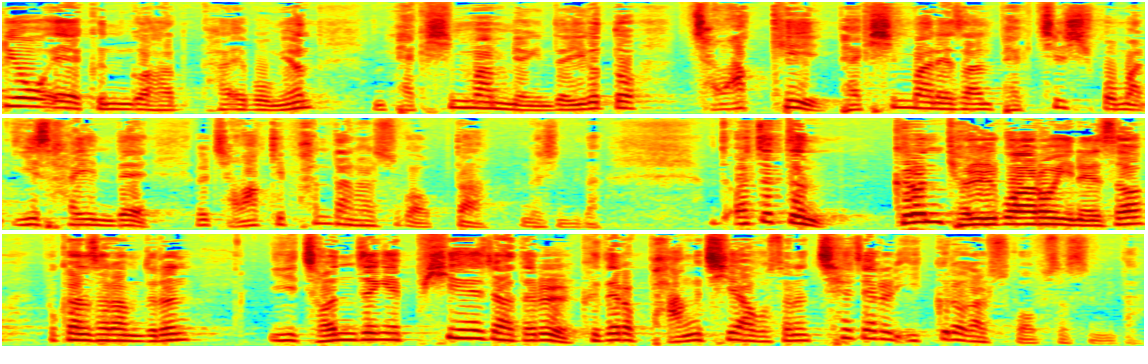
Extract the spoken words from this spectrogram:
료에 근거해 보면 110만 명인데 이것도 정확히 110만에서 한 175만 이 사이인데 정확히 판단할 수가 없다는 것입니다. 어쨌든 그런 결과로 인해서 북한 사람들은 이 전쟁의 피해자들을 그대로 방치하고서는 체제를 이끌어갈 수가 없었습니다.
